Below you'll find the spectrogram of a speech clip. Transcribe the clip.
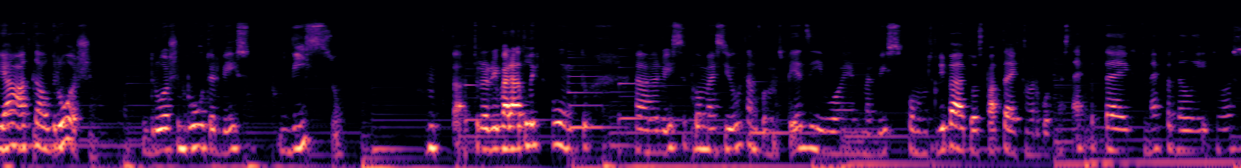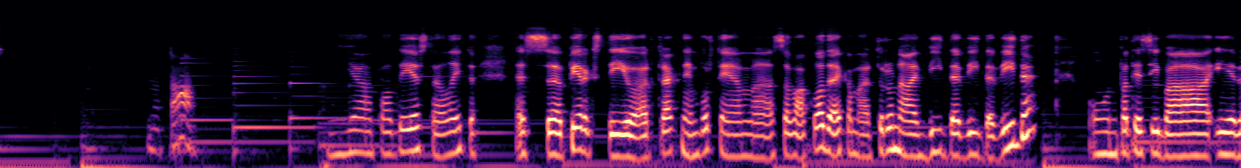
jā, atkal droši. Droši būt ar visu, visu Tā, tur arī varētu likt punktu ar visu, ko mēs jūtam, ko mēs piedzīvojam, ar visu, ko mums gribētos pateikt, un varbūt mēs nepateiktu, nepadalītos. Nu, tā. Jā, paldies, Tēlīte. Es pierakstīju ar trekniem burtiem savā kladē, kamēr tu runāji vide, vide, vide. Un patiesībā ir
